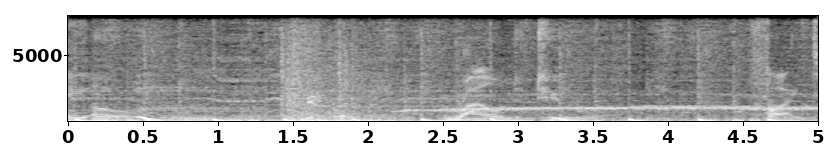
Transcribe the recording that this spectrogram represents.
KO. Round two. Fight.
